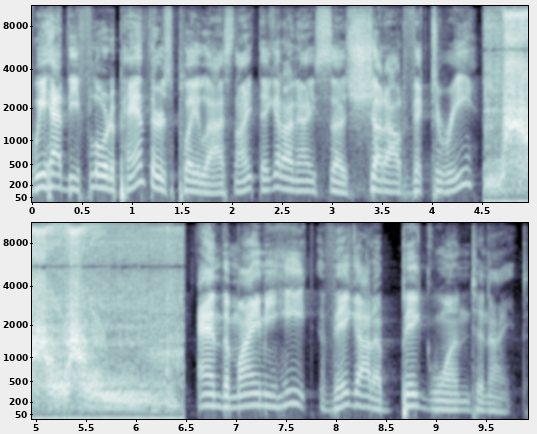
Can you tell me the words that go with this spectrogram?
We had the Florida Panthers play last night. They got a nice uh, shutout victory. And the Miami Heat, they got a big one tonight.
